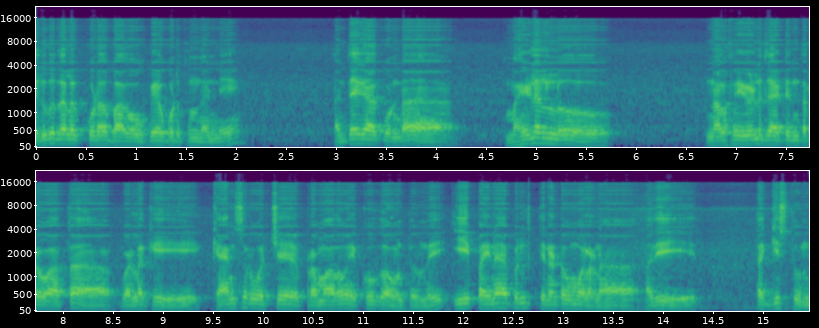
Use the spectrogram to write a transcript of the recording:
ఎదుగుదలకు కూడా బాగా ఉపయోగపడుతుందండి. అంతేకాకుండా మహిళల్లో నలభై ఏళ్ళు దాటిన తర్వాత వాళ్ళకి క్యాన్సర్ వచ్చే ప్రమాదం ఎక్కువగా ఉంటుంది. ఈ పైనాపిల్ తినటం వలన అది తగ్గిస్తుంది.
